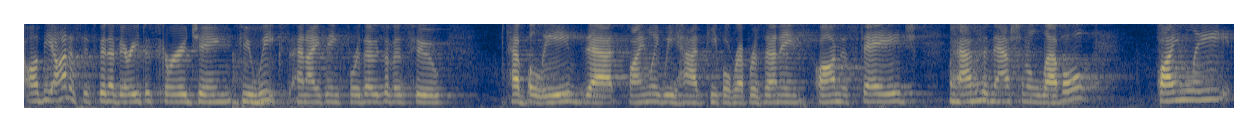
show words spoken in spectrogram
I'll be honest, it's been a very discouraging few weeks, and I think for those of us who have believed that finally we had people representing on the stage mm-hmm. at the national level, finally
